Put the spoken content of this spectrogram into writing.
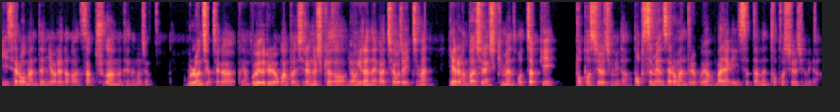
이 새로 만든 열에다가 싹 추가하면 되는 거죠. 물론 지금 제가 그냥 보여드리려고 한번 실행을 시켜서 0이라는 애가 채워져 있지만 얘를 한번 실행시키면 어차피 덮어 씌워집니다. 없으면 새로 만들고요. 만약에 있었다면 덮어 씌워집니다.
